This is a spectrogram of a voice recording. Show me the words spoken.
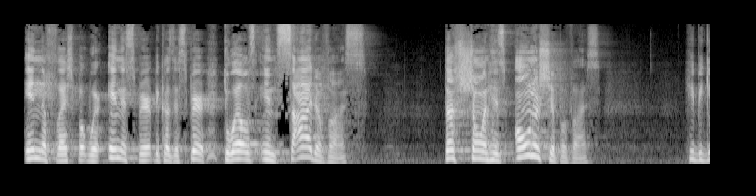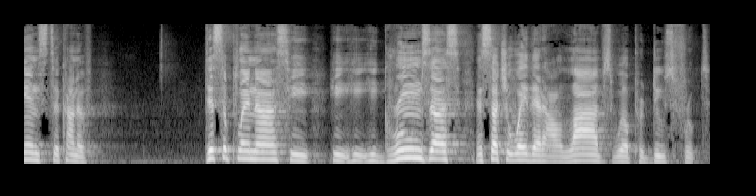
in the flesh, but we're in the Spirit because the Spirit dwells inside of us, thus showing his ownership of us. He begins to kind of discipline us, he, he, he, he grooms us in such a way that our lives will produce fruit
